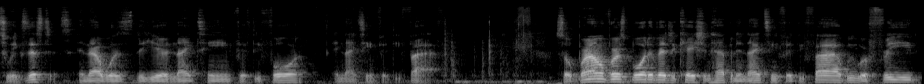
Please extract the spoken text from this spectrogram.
to existence, and that was the year 1954 and 1955. So Brown versus Board of Education happened in 1955. We were freed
